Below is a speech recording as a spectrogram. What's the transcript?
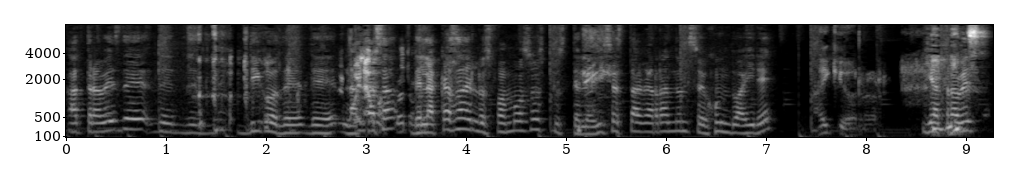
a través de, de- de- digo, de, de la casa, de la casa de los famosos, pues Televisa está agarrando un segundo aire Ay, qué horror. y a través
